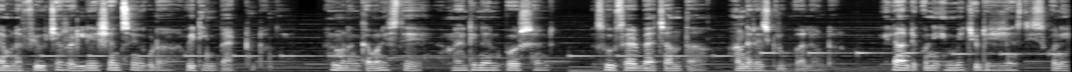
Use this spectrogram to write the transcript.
అండ్ మన ఫ్యూచర్ రిలేషన్స్ని కూడా వీటి ఇంపాక్ట్ ఉంటుంది అండ్ మనం గమనిస్తే ninety nine percent suicide batch అంతా అండర్ ఏజ్ గ్రూప్ వాళ్ళే ఉంటారు ఇలాంటి కొన్ని ఇమ్మెచ్యూర్ డెసిషన్స్ తీసుకొని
